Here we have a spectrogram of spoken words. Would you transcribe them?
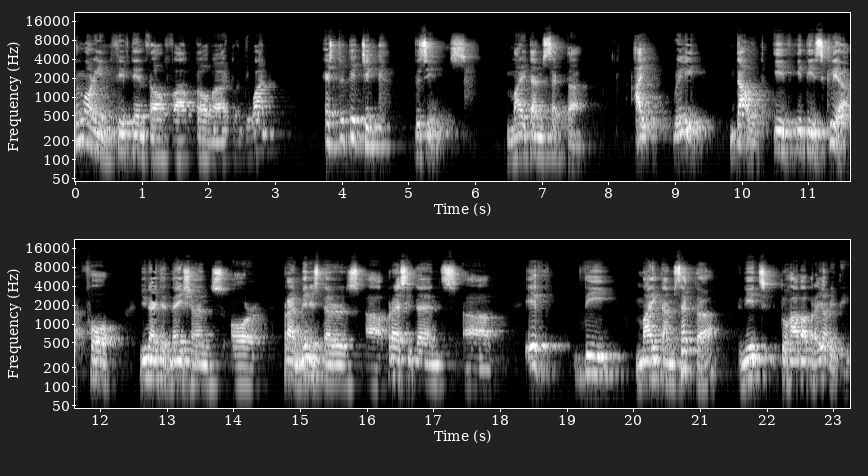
Good morning, 15th of October 21. Strategic visions, maritime sector. I really doubt if it is clear for United Nations or prime ministers, uh, presidents, uh, if the maritime sector needs to have a priority.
